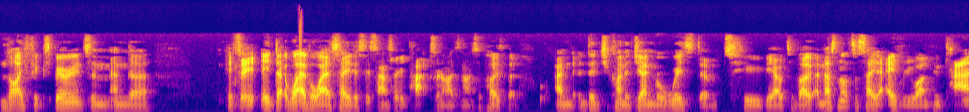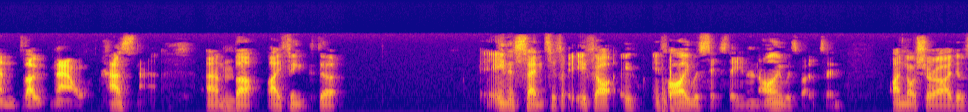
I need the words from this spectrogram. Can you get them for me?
life experience and and the it's it, it whatever way I say this, it sounds really patronising, I suppose, but and the kind of general wisdom to be able to vote. And that's not to say that everyone who can vote now has that. Um, mm. But I think that, in a sense, if if I if, if I was 16 and I was voting, I'm not sure I'd have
